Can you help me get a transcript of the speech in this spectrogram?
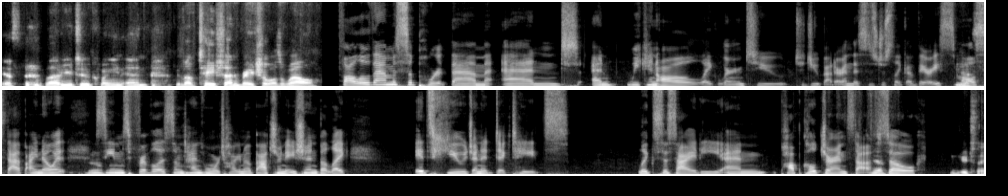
yes, love you too, Queen, and we love Tasha and Rachel as well. follow them support them and and we can all like learn to to do better and this is just like a very small Yes. step i know it Yeah. seems frivolous sometimes when we're talking about bachelor nation but like it's huge and it dictates like society and pop culture and stuff Yeah. so Huge thing.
